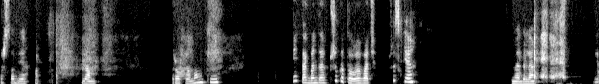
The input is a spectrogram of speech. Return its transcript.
też sobie dam trochę mąki i tak będę przygotowywać wszystkie medle. I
